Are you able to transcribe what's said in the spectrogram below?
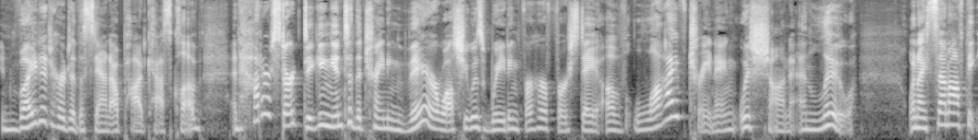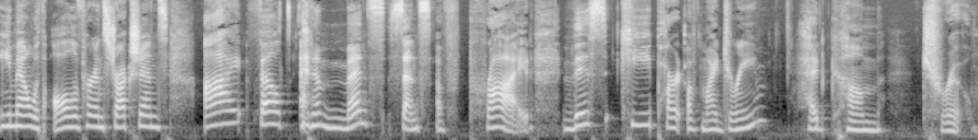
invited her to the Standout Podcast Club, and had her start digging into the training there while she was waiting for her first day of live training with Sean and Lou. When I sent off the email with all of her instructions, I felt an immense sense of pride. This key part of my dream had come true.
